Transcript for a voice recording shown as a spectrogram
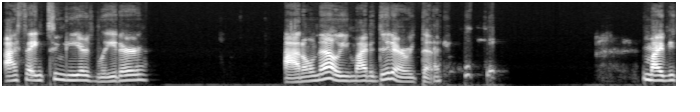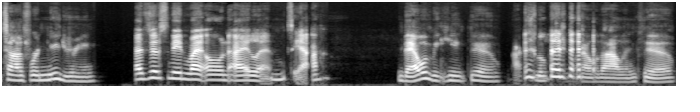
I say two years later, I don't know. You might have did everything. might be time for a new dream. I just need my own island. Yeah. That would be cute too. I could go my own island too.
